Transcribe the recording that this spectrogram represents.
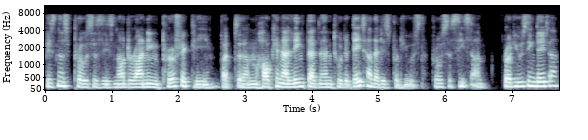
business processes not running perfectly, but um, how can I link that then to the data that is produced? Processes are producing data,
